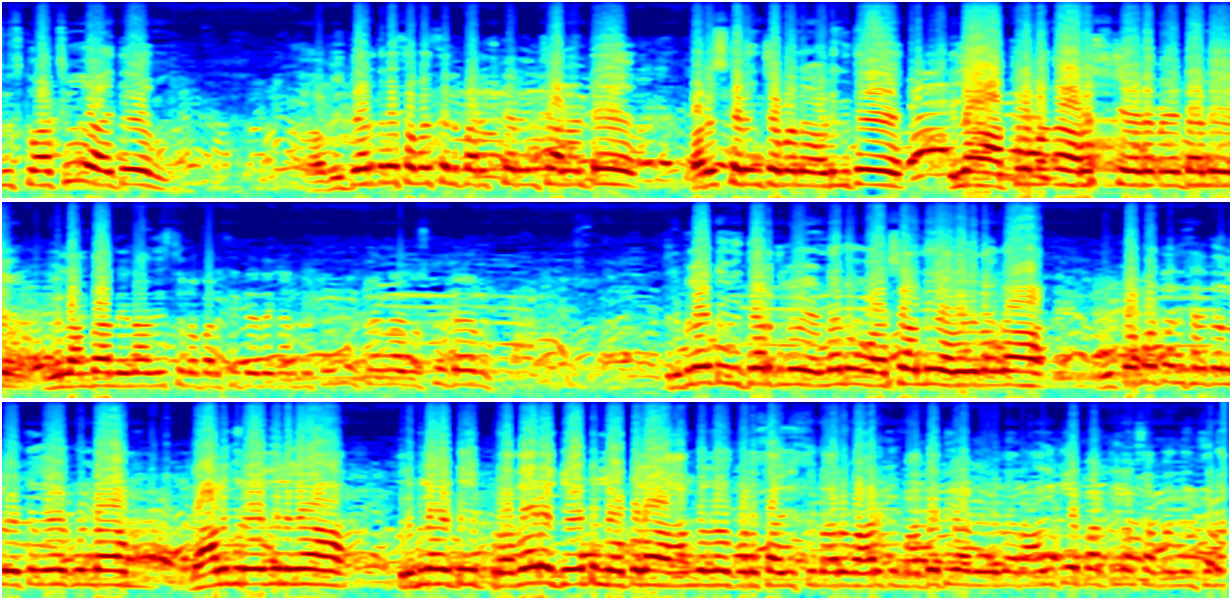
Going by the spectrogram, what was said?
చూసుకోవచ్చు. అయితే విద్యార్థుల సమస్యలు పరిష్కరించాలంటే పరిష్కరించమని అడిగితే ఇలా అక్రమంగా అరెస్ట్ చేయడం ఏంటని వీళ్ళంతా నినాదిస్తున్న పరిస్థితి అయితే కనిపిస్తుంది. ముఖ్యంగా చూసుకుంటే త్రిపుల్ ఐటీ విద్యార్థులు ఎండను వర్షాన్ని అదేవిధంగా ఉక్కపోతను సైతం లెక్క చేయకుండా నాలుగు రోజులుగా త్రిపుల్ ఐటీ ప్రధాన గేటు లోపల ఆందోళన కొనసాగిస్తున్నారు. వారికి మద్దతుగా వివిధ రాజకీయ పార్టీలకు సంబంధించిన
